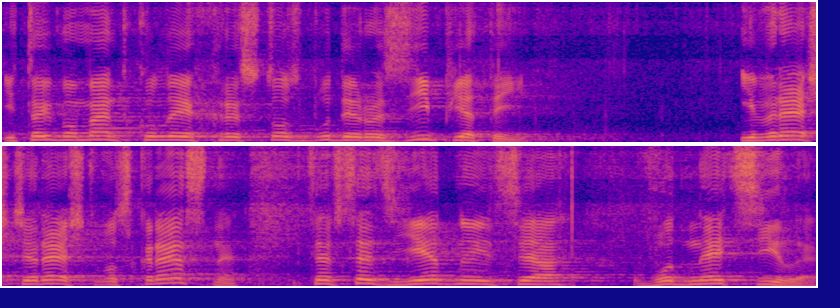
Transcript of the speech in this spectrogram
і той момент, коли Христос буде розіп'ятий, і врешті-решт воскресне, це все з'єднується в одне ціле.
